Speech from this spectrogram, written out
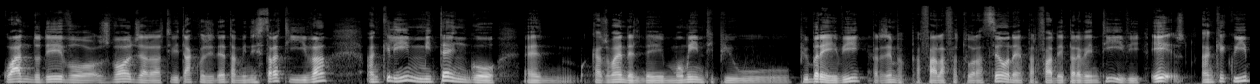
Quando devo svolgere l'attività cosiddetta amministrativa, anche lì mi tengo, eh, casomai dei, dei momenti più, più, brevi, per esempio per fare la fatturazione, per fare dei preventivi e anche qui,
